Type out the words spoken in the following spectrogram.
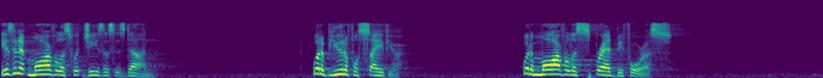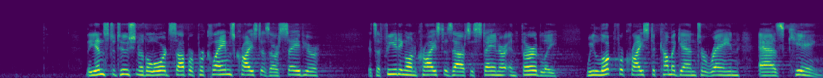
Isn't it marvelous what Jesus has done? What a beautiful Savior. What a marvelous spread before us. The institution of the Lord's Supper proclaims Christ as our Savior it's a feeding on Christ as our sustainer. And thirdly, we look for Christ to come again to reign as king.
